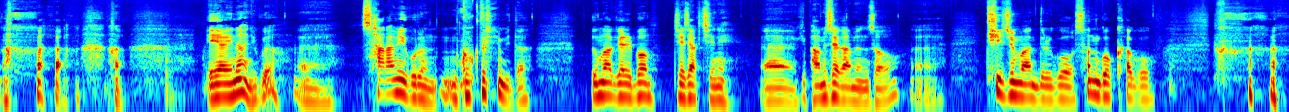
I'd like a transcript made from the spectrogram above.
AI는 아니고요. 예, 사람이 고른 곡들입니다. 음악 앨범 제작진이 예, 밤새 가면서 예, 퀴즈 만들고 선곡하고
